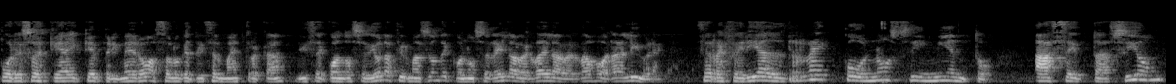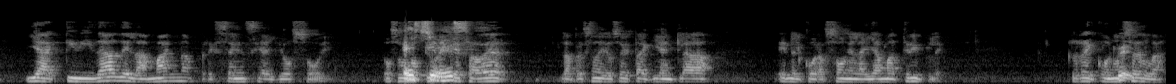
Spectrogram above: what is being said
Por eso es que hay que primero hacer lo que te dice el maestro acá. Dice, cuando se dio la afirmación de conoceréis la verdad y la verdad os hará libre, se refería al reconocimiento, aceptación y actividad de la magna presencia yo soy. Entonces uno tiene que saber, la presencia yo soy está aquí anclada en el corazón, en la llama triple reconocerla.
